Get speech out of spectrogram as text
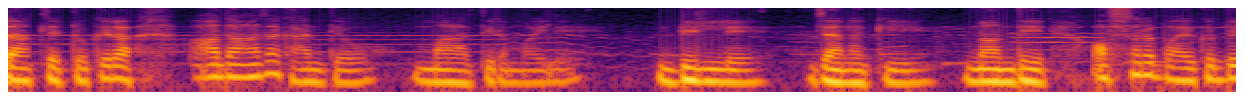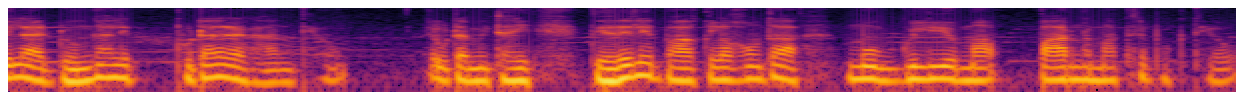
दाँतले टोकेर आधा आधा खान्थ्यो मालातिर मैले। डिल्ले जानकी नन्दे अवसर भएको बेला ढुङ्गाले फुटाएर खान्थ्यौँ। एउटा मिठाई धेरैले भाग लगाउँदा म गुलियोमा पार्न मात्रै पुग्थ्यो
